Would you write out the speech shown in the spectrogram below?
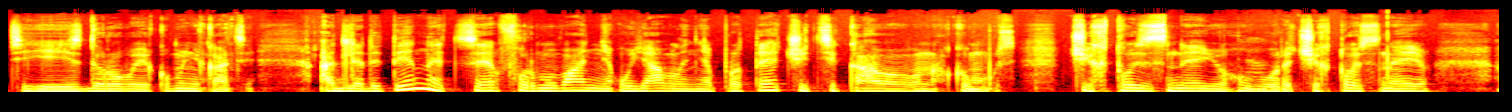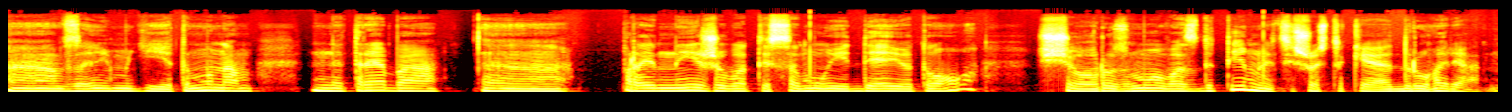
цієї здорової комунікації. А для дитини це формування уявлення про те, чи цікава вона комусь, чи хтось з нею говорить, чи хтось з нею е, взаємодіє. Тому нам не треба е, принижувати саму ідею того. Що розмова з дитиною це щось таке другорядне.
